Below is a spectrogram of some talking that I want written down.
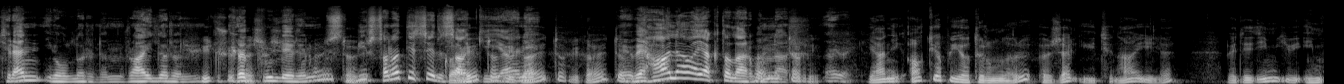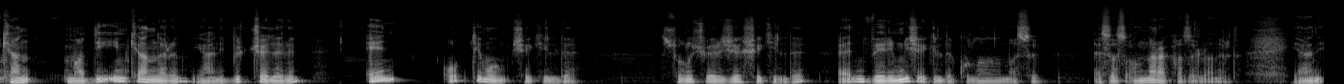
tren yollarının, rayların, Hiç köprülerin Gayet tabii. bir sanat eseri Gayet sanki tabii, yani. gayet tabii, gayet tabii. E, ve hala ayaktalar Gayet bunlar. tabii. Evet. Yani altyapı yatırımları özel itina ile ve dediğim gibi imkan maddi imkanların yani bütçelerin en optimum şekilde sonuç verecek şekilde en verimli şekilde kullanılması esas alınarak hazırlanırdı. Yani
